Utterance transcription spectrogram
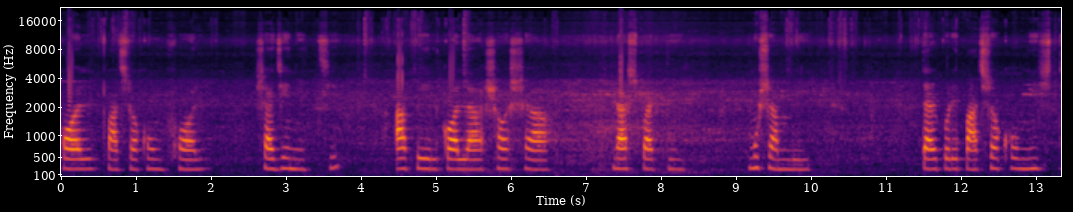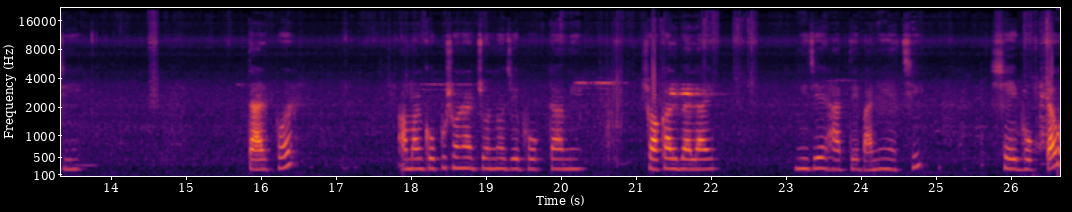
ফল, পাঁচ রকম ফল সাজিয়ে নিচ্ছি। আপেল, কলা, শসা, নাশপাতি, মুসাম্বি তারপরে পাঁচ রকম মিষ্টি। তারপর আমার গোপু সোনার জন্য যে ভোগটা আমি সকালবেলায় নিজের হাতে বানিয়েছি, সেই ভোগটাও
